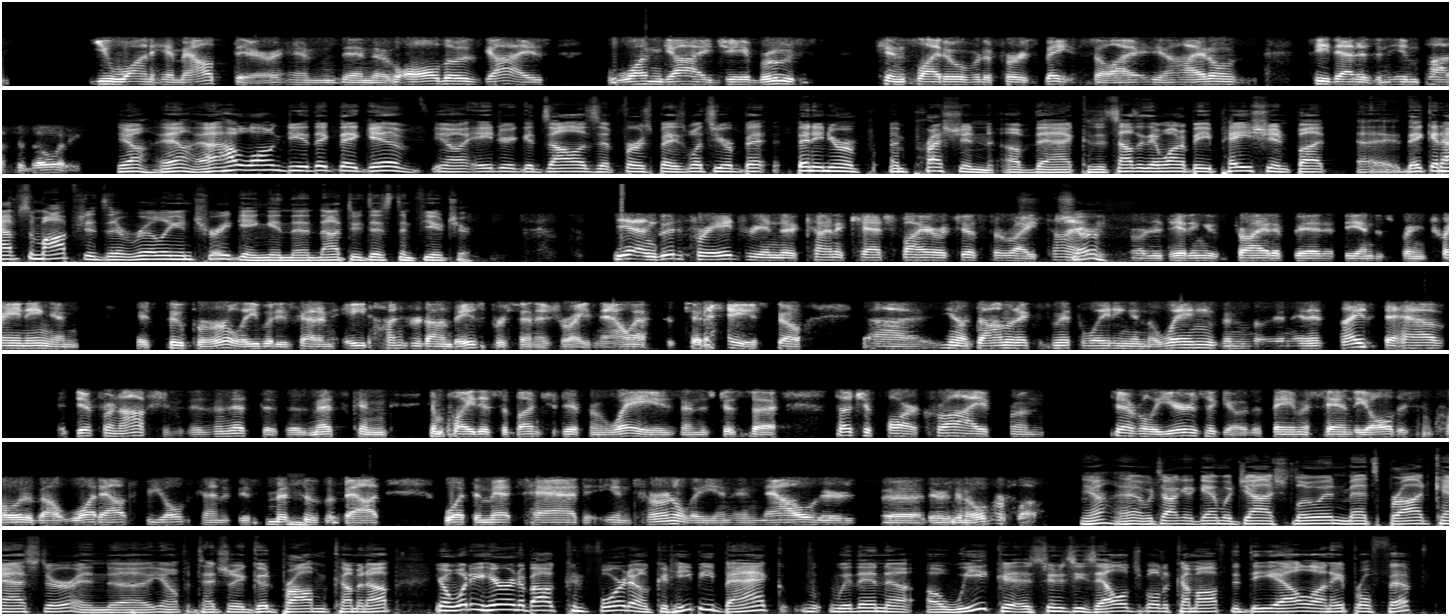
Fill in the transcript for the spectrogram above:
you want him out there. And then of all those guys, one guy, Jay Bruce, can slide over to first base. So I, you know, I don't see that as an impossibility. Yeah, yeah. How long do you think they give you know Adrian Gonzalez at first base? What's your been in your impression of that? Because it sounds like they want to be patient, but uh, they could have some options that are really intriguing in the not too distant future. Yeah, and good for Adrian to kind of catch fire at just the right time. Sure. He started hitting his stride a bit at the end of spring training, and it's super early, but he's got an 800 on base percentage right now after today. So, uh, you know, Dominic Smith waiting in the wings, and and, and it's nice to have different options, isn't it? The, the Mets can can play this a bunch of different ways, and it's just a, such a far cry from several years ago. The famous Sandy Alderson quote about what outfield, kind of dismissive mm-hmm. about what the Mets had internally, and, and now there's uh, there's an overflow. Yeah, and we're talking again with Josh Lewin, Mets broadcaster, and uh, you know potentially a good problem coming up. You know, what are you hearing about Conforto? Could he be back w- within a, a week as soon as he's eligible to come off the DL on April fifth?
